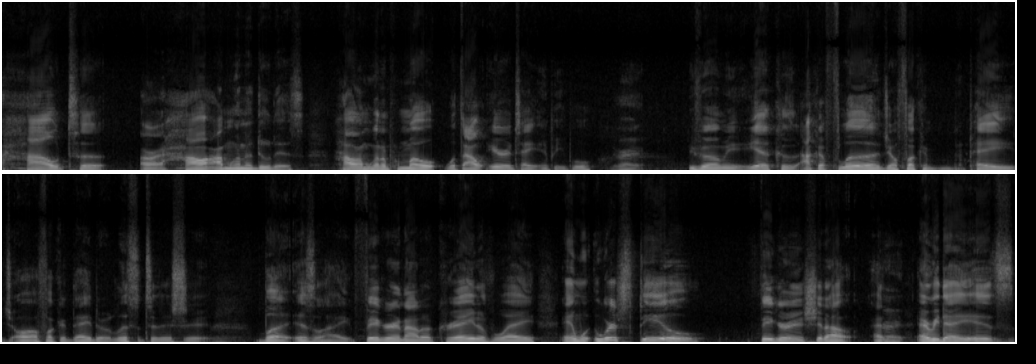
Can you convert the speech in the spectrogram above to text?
how to or how I'm gonna do this, how I'm gonna promote without irritating people. Right. You feel me? Yeah, because I could flood your fucking page all fucking day to listen to this shit. But it's like figuring out a creative way, and we're still figuring shit out. Right. Every day is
